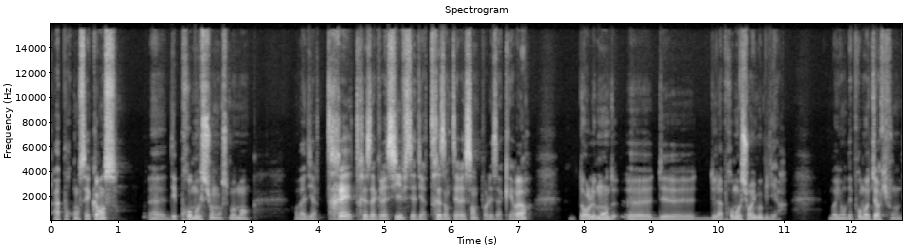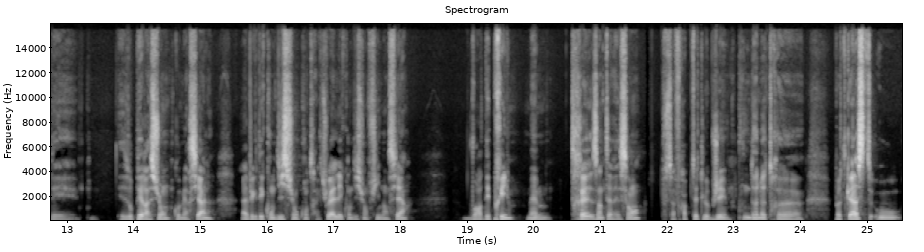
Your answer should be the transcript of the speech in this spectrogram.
a pour conséquence des promotions en ce moment, on va dire très très agressives, c'est-à-dire très intéressantes pour les acquéreurs dans le monde de, de, la promotion immobilière. Voyons des promoteurs qui font des, des opérations commerciales avec des conditions contractuelles et conditions financières voire des prix même très intéressants. Ça fera peut-être l'objet d'un autre euh, podcast où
